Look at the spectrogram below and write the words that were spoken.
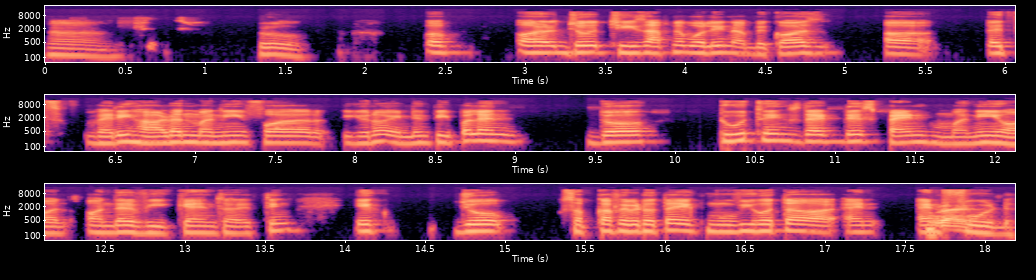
हाँ ट्रू और और जो चीज आपने बोली ना बिकॉज इट्स वेरी हार्ड एंड मनी फॉर यू नो इंडियन पीपल एंड द टू थिंग्स दैट दे स्पेंड मनी ऑन ऑन देयर वीकेंड्स आई थिंक एक जो सबका फेवरेट होता है एक मूवी होता है and and. Food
